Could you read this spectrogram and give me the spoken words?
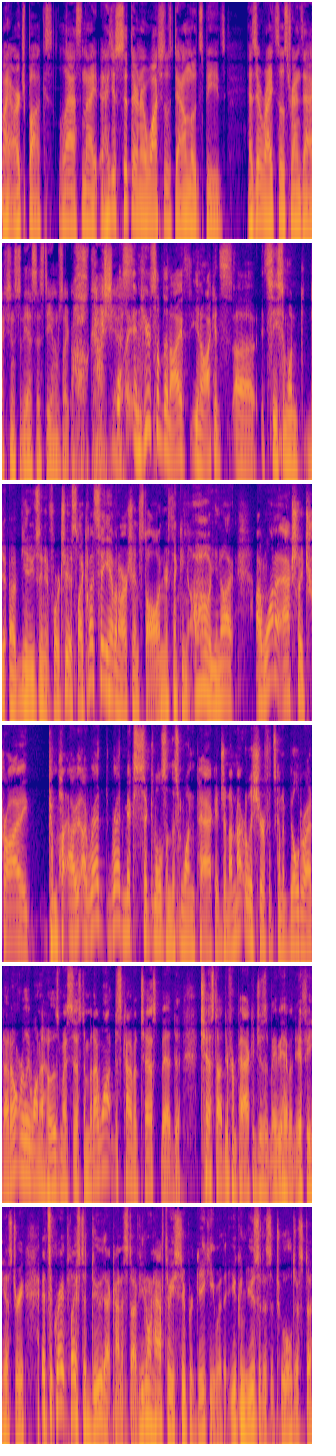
my Archbox last night, and I just sit there and I watch those download speeds as it writes those transactions to the SSD, and I'm just like, oh gosh, yes. Well, and here's something I've, you know, I can uh, see someone uh, using it for too. It's like, let's say you have an Arch install, and you're thinking, oh, you know, I, I want to actually try compi- I, I read read mixed signals in this one package, and I'm not really sure if it's going to build right. I don't really want to hose my system, but I want just kind of a test bed to test out different packages that maybe have an iffy history. It's a great place to do that kind of stuff. You don't have to be super geeky with it. You can use it as a tool just to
